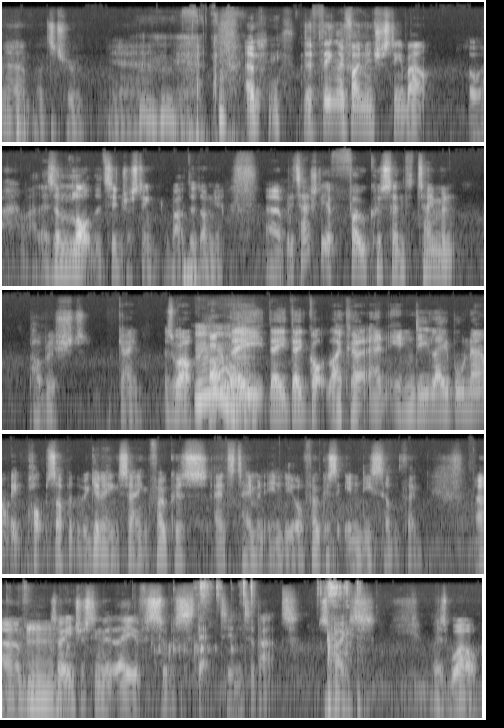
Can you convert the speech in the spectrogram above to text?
Yeah, that's true. Yeah, Mhm. yeah. Um, the thing I find interesting about oh, there's a lot that's interesting about Dordogne, uh, but it's actually a Focus Entertainment published game as well. Oh. They they they've got like a, an indie label now. It pops up at the beginning saying Focus Entertainment Indie or Focus Indie something. Um, So interesting that they have sort of stepped into that space as well.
